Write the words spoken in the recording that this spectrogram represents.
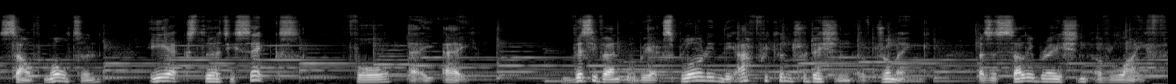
South Molton, EX36 4AA. This event will be exploring the African tradition of drumming as a celebration of life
